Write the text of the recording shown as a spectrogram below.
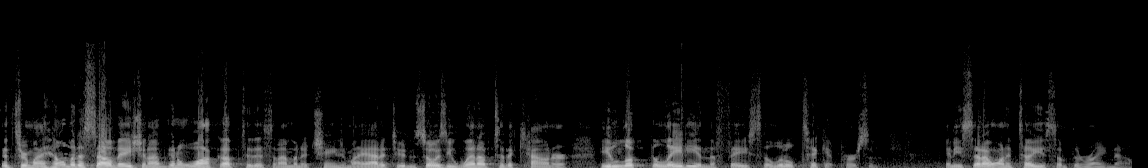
and through my helmet of salvation, I'm going to walk up to this and I'm going to change my attitude. And so as he went up to the counter, he looked the lady in the face, the little ticket person, and he said, I want to tell you something right now.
